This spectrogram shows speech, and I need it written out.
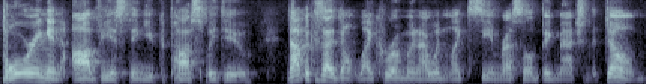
boring and obvious thing you could possibly do. Not because I don't like Hiromu and I wouldn't like to see him wrestle a big match in the dome,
